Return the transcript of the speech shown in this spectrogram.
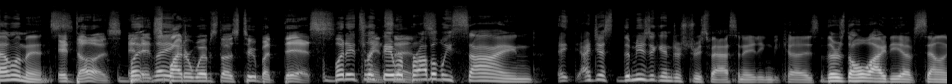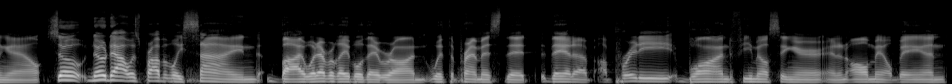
elements. It does, But, and then like- Spiderwebs does too. But this, but it's like they were transcends. probably signed. I just the music industry is fascinating because there's the whole idea of selling out. So no doubt was probably signed by whatever label they were on with the premise that they had a, a pretty blonde female singer and an all male band,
